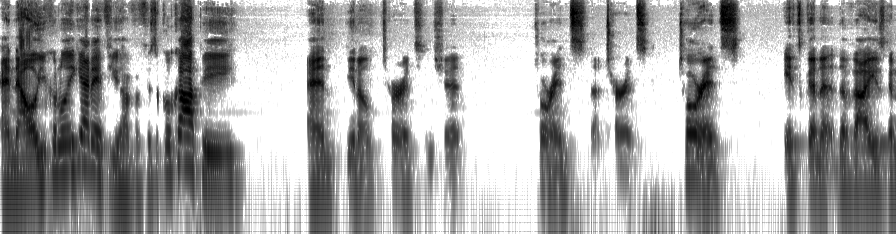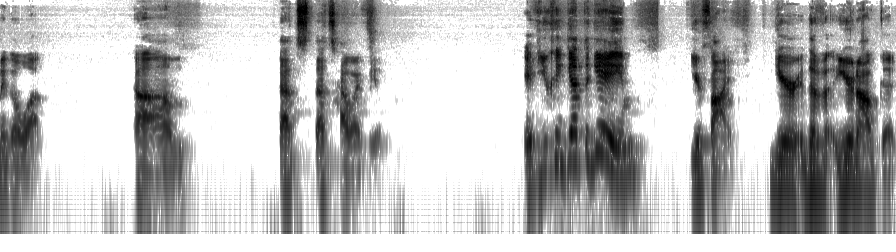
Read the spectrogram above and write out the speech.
and now you can only get it if you have a physical copy, and you know turrets and shit, torrents, not turrets torrents, it's gonna the value is gonna go up. Um, that's that's how I feel. If you can get the game, you're fine. You're the you're not good.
